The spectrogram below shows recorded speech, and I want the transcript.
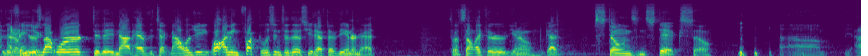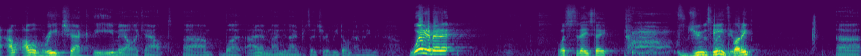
Do their fingers either. not work? Do they not have the technology? Well, I mean, fuck, to listen to this, you'd have to have the internet. So it's not like they're, you know, got stones and sticks. So I, I, I will recheck the email account, um, but I am 99% sure we don't have an email. Wait a minute. What's today's date? Juneteenth, buddy. old.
